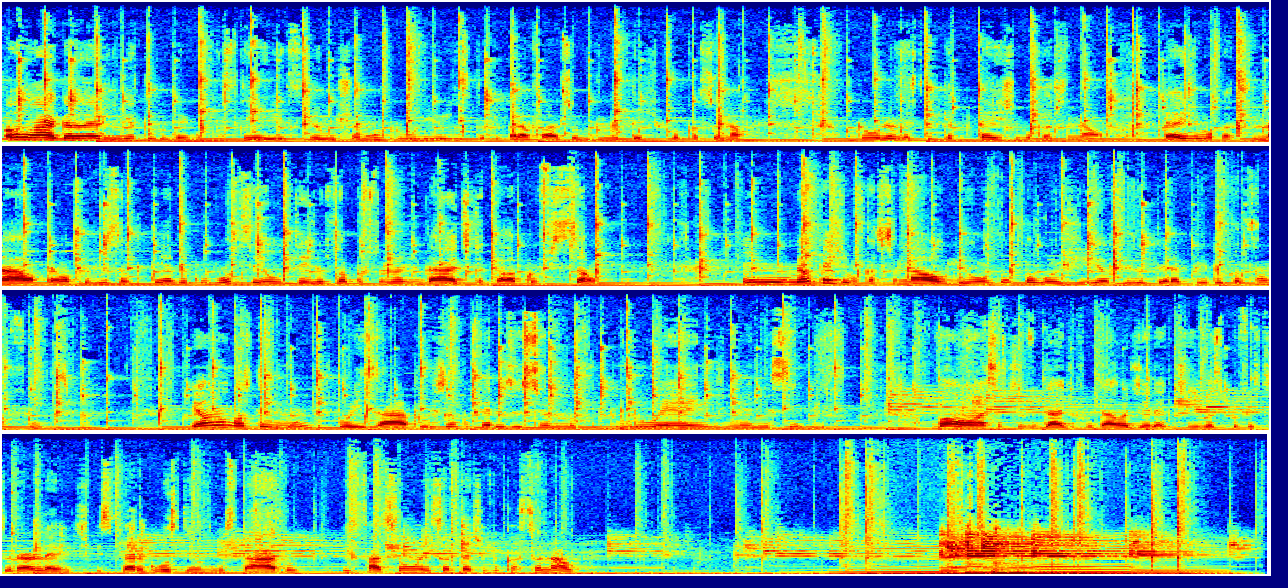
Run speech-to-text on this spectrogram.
Olá, galerinha, tudo bem com vocês? Eu me chamo Bruno e hoje estou aqui para falar sobre o meu teste vocacional. Bruno, mas o que é teste vocacional? Teste vocacional é uma profissão que tem a ver com você, ou seja, sua personalidade com aquela profissão. O meu teste vocacional deu odontologia, fisioterapia e educação física. Eu não gostei muito, pois a profissão que eu quero exercer no meu futuro é engenharia. Bom, essa atividade foi da aula de eletivas professora Arlete. Espero que vocês tenham gostado e façam aí seu teste vocacional.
